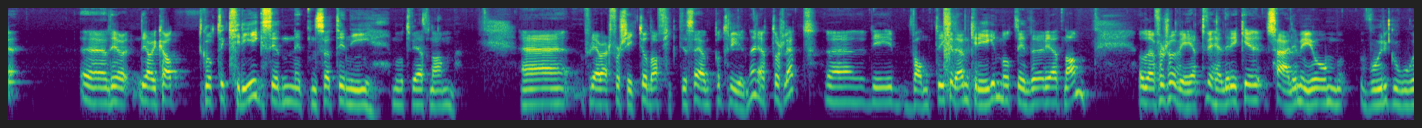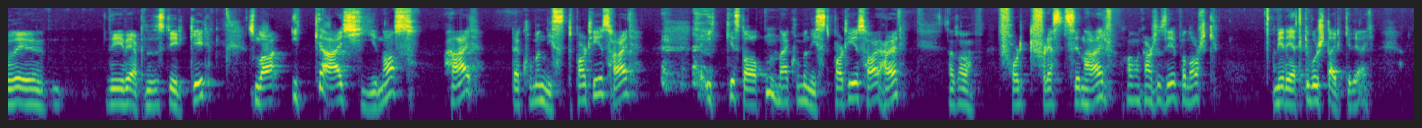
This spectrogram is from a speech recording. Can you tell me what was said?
eh, de har, de har ikke gått til krig siden 1979 mot Vietnam. Eh, for de har vært forsiktige, og da fikk de seg en på trynet, rett og slett. De vant ikke den krigen mot lille Vietnam. og Derfor så vet vi heller ikke særlig mye om hvor gode de, de væpnede styrker, som da ikke er Kinas hær, det er kommunistpartiets hær, det er ikke staten, det er kommunistpartiets hær. Altså folk flest sin hær, kan man kanskje si på norsk. Vi vet ikke hvor sterke de er.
